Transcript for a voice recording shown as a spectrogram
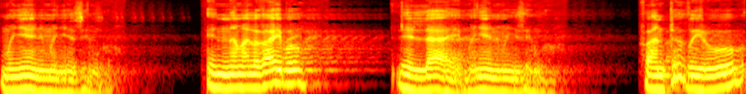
mwenyewe ni Mwenyezi Mungu. Inma alghaibu lillahi mwenyewe ni Mwenyezi Mungu. Fantadhiru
